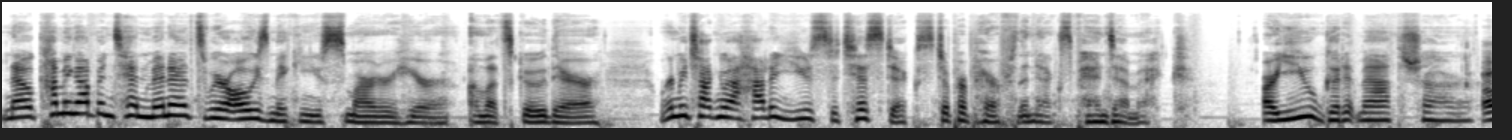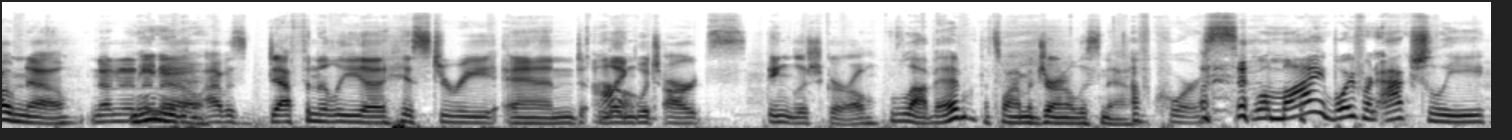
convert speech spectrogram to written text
Now, coming up in 10 minutes, we're always making you smarter here on Let's Go There. We're going to be talking about how to use statistics to prepare for the next pandemic. Are you good at math, Shar? Oh no, no, no, Me no, no! neither. I was definitely a history and Oh. language arts English girl. Love it. That's why I'm a journalist now. Of course. well, my boyfriend actually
